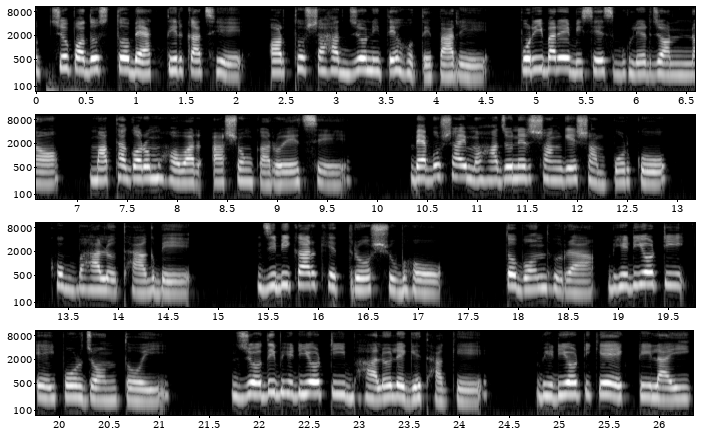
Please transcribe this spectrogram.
উচ্চপদস্থ ব্যক্তির কাছে অর্থ সাহায্য নিতে হতে পারে। পরিবারে বিশেষ ভুলের জন্য মাথা গরম হওয়ার আশঙ্কা রয়েছে। ব্যবসায় মহাজনের সঙ্গে সম্পর্ক খুব ভালো থাকবে। জীবিকার ক্ষেত্র শুভ। তো বন্ধুরা, ভিডিওটি এই পর্যন্তই। যদি ভিডিওটি ভালো লেগে থাকে, ভিডিওটিকে একটি লাইক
